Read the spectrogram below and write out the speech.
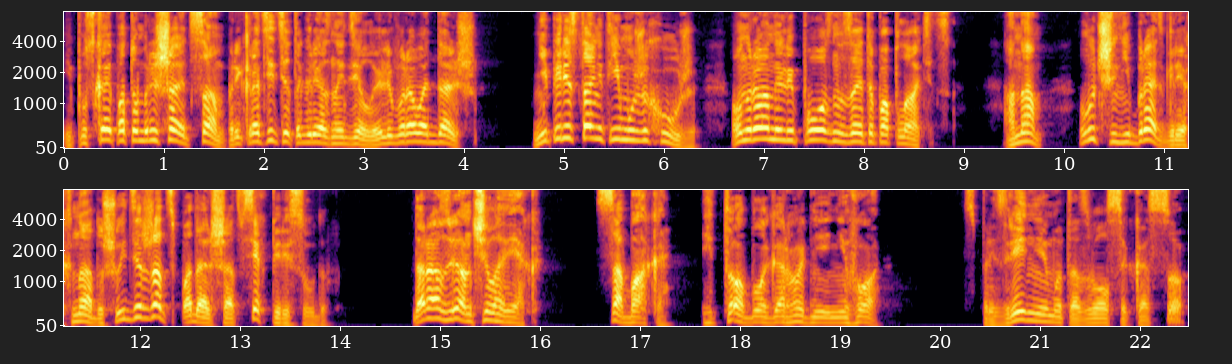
И пускай потом решает сам, прекратить это грязное дело или воровать дальше. Не перестанет ему же хуже. Он рано или поздно за это поплатится. А нам лучше не брать грех на душу и держаться подальше от всех пересудов. Да разве он человек? Собака. И то благороднее него. С презрением отозвался Косо,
